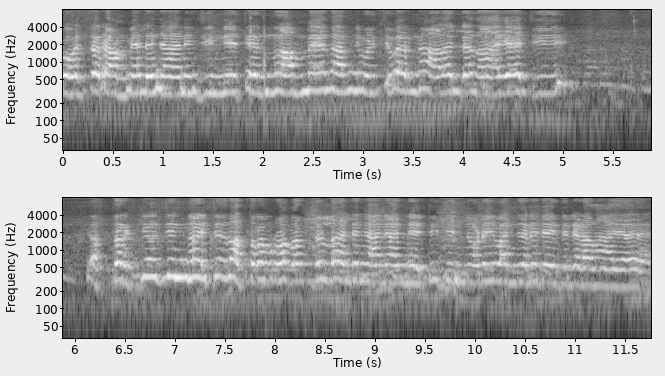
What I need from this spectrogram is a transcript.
പോലത്തെ ഒരു അമ്മയല്ലേ ഞാൻ ജിന്നിട്ട് എന്നും അമ്മേന്ന് അറിഞ്ഞു വിളിച്ചു വരുന്ന ആളല്ല നായാച്ചി അത്രയ്ക്കും ജിന്നായിട്ട് അത്ര പ്രവർത്തിള്ളതല്ലേ ഞാൻ അന്നേറ്റ് ജിന്നോട് ഈ വഞ്ചന ചെയ്തില്ലടാ നായ.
